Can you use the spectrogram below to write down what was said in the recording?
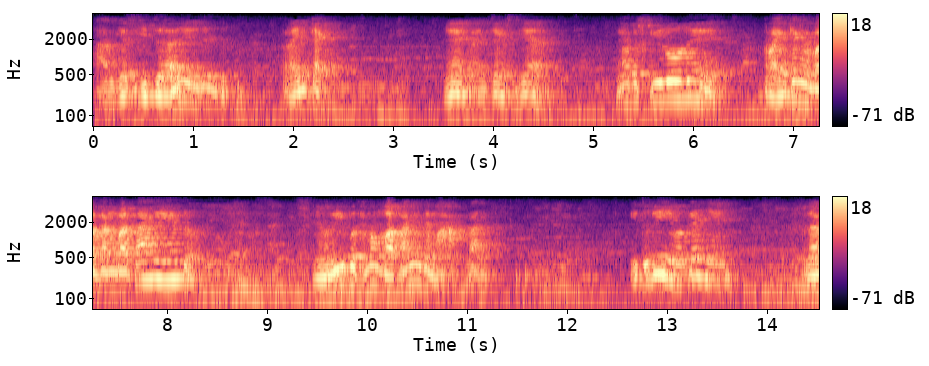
Harga segitu aja itu. Rencek. Nih, renceng sekian. Ini habis kilo nih. Renceng yang batang-batangnya itu. Yang ribet emang batangnya udah makan. Itu dia makanya. Nah,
